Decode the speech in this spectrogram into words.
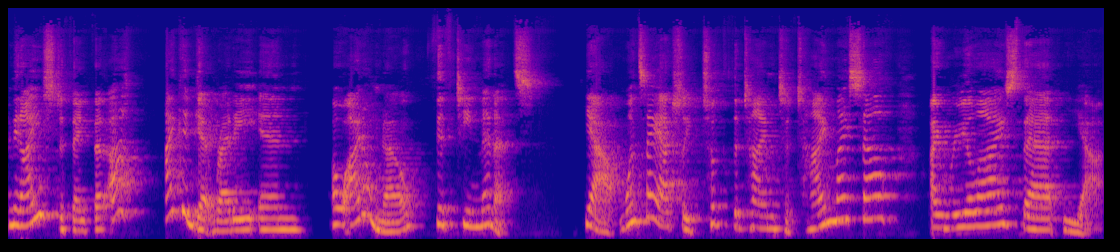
I mean, I used to think that, ah, I could get ready in, oh, I don't know, 15 minutes. Yeah. Once I actually took the time to time myself, I realized that, yeah,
